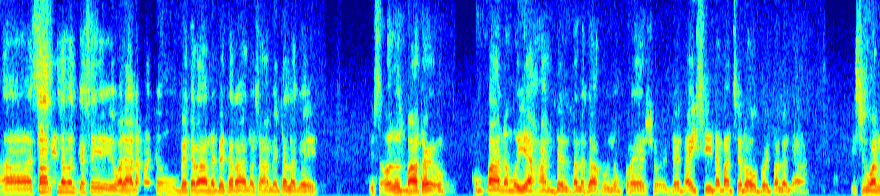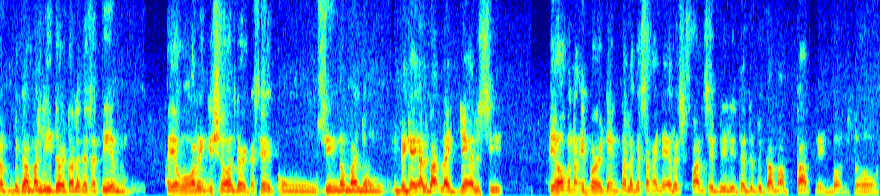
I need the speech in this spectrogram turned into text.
Uh, sa akin naman kasi, wala naman yung veterano-veterano sa amin talaga eh. It's all matter of kung paano mo i-handle talaga kung yung pressure. Then I see naman si Robert talaga is one of become a leader talaga sa team. Ayoko ko rin i-shoulder kasi kung sino man yung ibigay, alba, like JLC, ayoko nang i-burden talaga sa kanya yung responsibility to become a captain ball. So,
